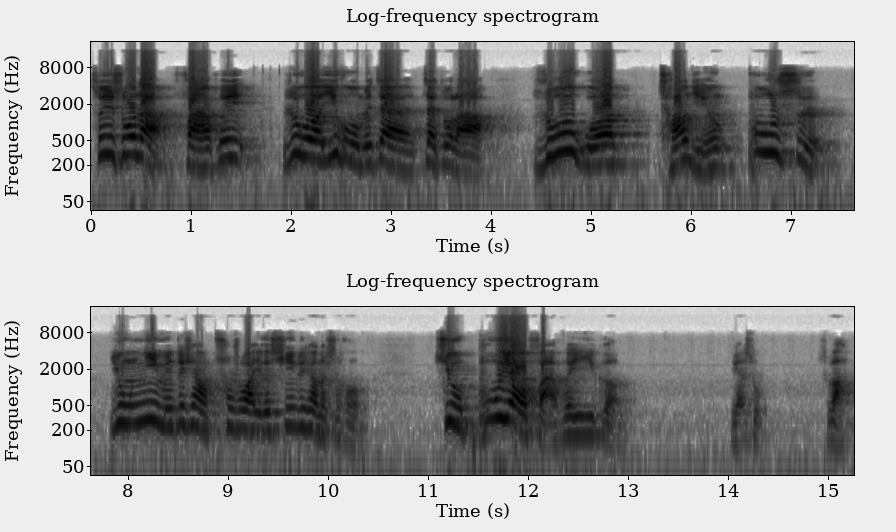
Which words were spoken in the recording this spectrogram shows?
所以说呢，返回如果以后我们再再做了啊，如果场景不是用匿名对象初始化一个新对象的时候，就不要返回一个元素，是吧？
